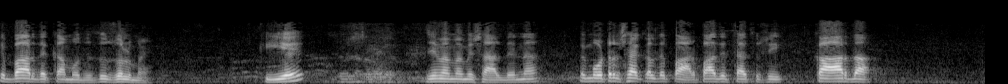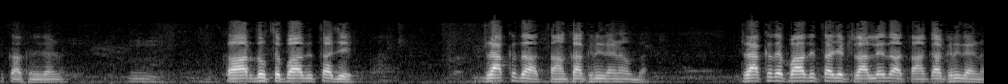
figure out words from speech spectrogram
کہ باہر دے کام تو ظلم ہے کہ جی میں مثال دینا موٹر سائیکل دے پار پا دیتا تسی کار دا کھ نہیں رہنا کار دے پا دیتا جے ٹرک دا تا کھ نہیں رہنا ہوں ٹرک دے پا دیتا جے ٹرالے دا تاں کھ نہیں رہنا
